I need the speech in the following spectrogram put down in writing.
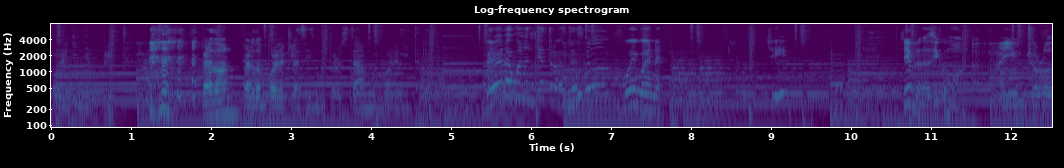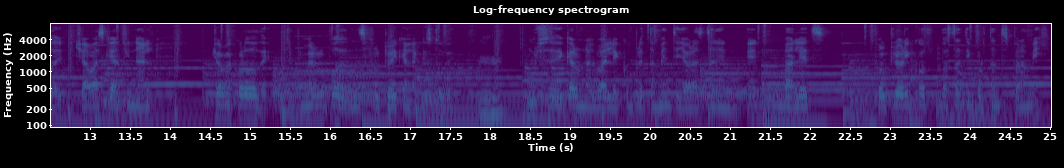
pobre niña. perdón, perdón por el clasismo, pero estaba muy morenita. Pero era buena en teatro, eso, muy buena. Sí. Sí, pues así como hay un chorro de chavas que al final. Yo me acuerdo de, del primer grupo de danza folclórica en la que estuve. Muchos se dedicaron al baile completamente y ahora están en, en ballets folclóricos bastante importantes para México.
